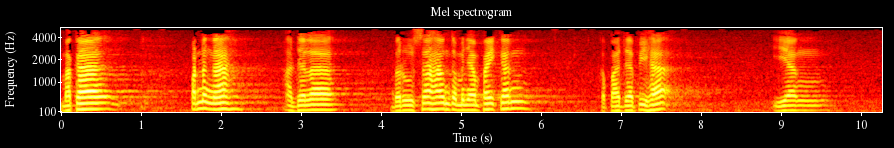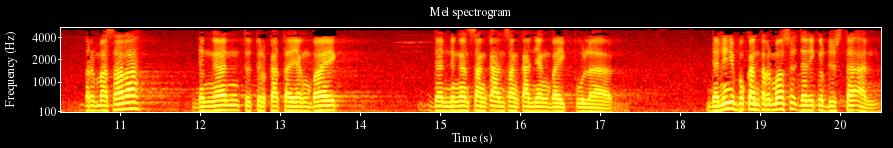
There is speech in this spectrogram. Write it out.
Maka penengah adalah berusaha untuk menyampaikan kepada pihak yang bermasalah dengan tutur kata yang baik dan dengan sangkaan-sangkaan yang baik pula. Dan ini bukan termasuk dari kedustaan.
